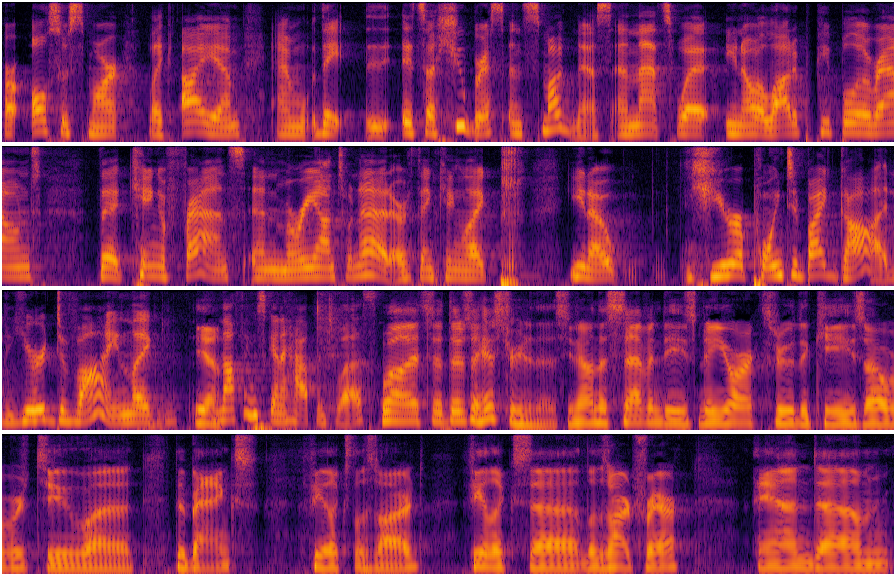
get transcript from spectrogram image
are also smart like I am. And they, it's a hubris and smugness. And that's what, you know, a lot of people around the King of France and Marie Antoinette are thinking like, you know, you're appointed by God. You're divine. Like Yeah. nothing's going to happen to us. Well, it's a, there's a history to this. You know, in the 70s, New York threw the keys over to uh, the banks, Felix Lazard, Felix uh, Lazard Frere, and um,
